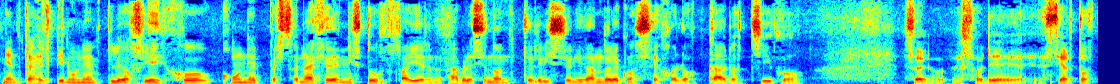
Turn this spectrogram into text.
mientras él tiene un empleo fijo con el personaje de Mr. Fire apareciendo en televisión y dándole consejos a los cabros chicos sobre, ciertos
